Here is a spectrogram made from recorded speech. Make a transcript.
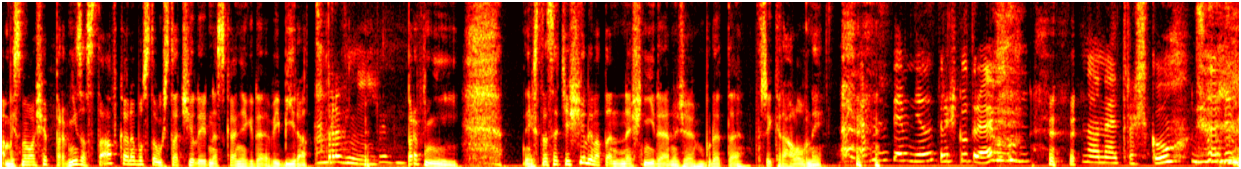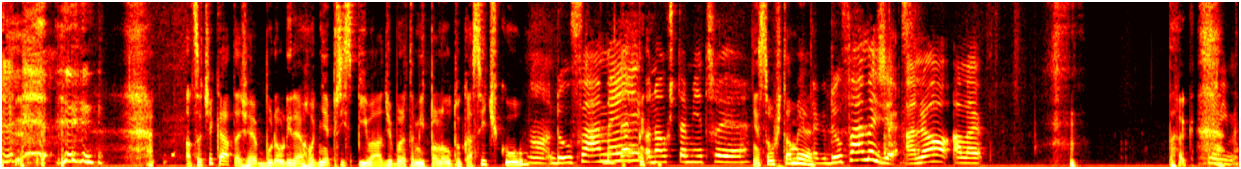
A my jsme vaše první zastávka, nebo jste už stačili dneska někde vybírat? První. První. Jak jste se těšili na ten dnešní den, že budete tři královny? Jste měli trošku trému. No ne, trošku. A co čekáte, že budou lidé hodně přispívat, že budete mít plnou tu kasičku? No, doufáme. No, tak ona už tam něco je. Něco už tam je. Tak doufáme, že ano, ale tak Nevíme.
